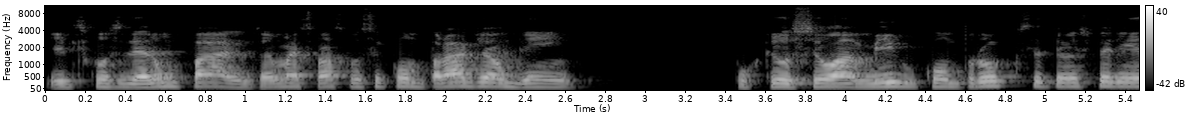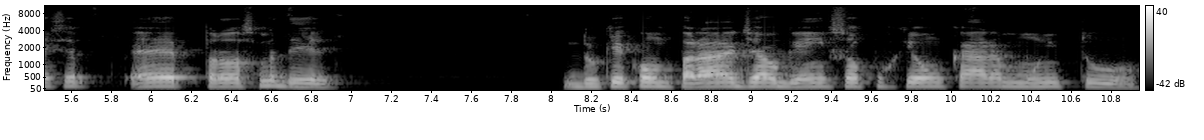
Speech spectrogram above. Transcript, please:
eles consideram um par, então é mais fácil você comprar de alguém porque o seu amigo comprou porque você tem uma experiência é, próxima dele, do que comprar de alguém só porque um cara muito,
